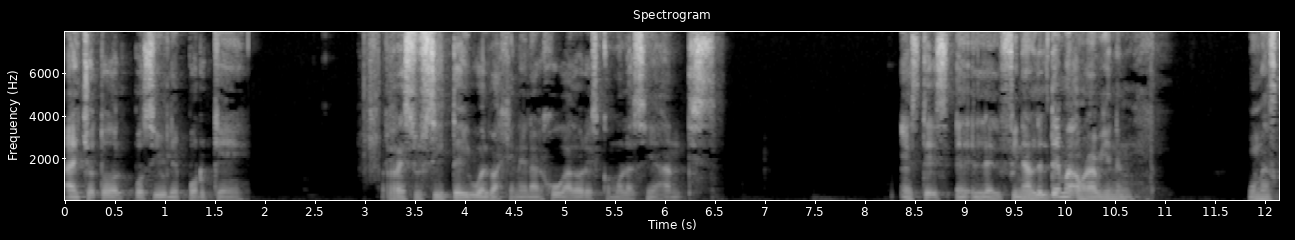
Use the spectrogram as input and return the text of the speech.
ha hecho todo lo posible porque resucite y vuelva a generar jugadores como lo hacía antes. Este es el, final del tema. Ahora vienen unas,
